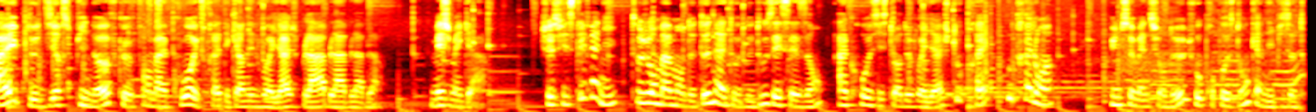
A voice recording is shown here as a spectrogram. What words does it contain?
hype de dire spin-off que format court extrait des carnets de voyage, bla bla bla bla. Mais je m'égare. Je suis Stéphanie, toujours maman de deux ados de 12 et 16 ans, accro aux histoires de voyage tout près ou très loin. Une semaine sur deux, je vous propose donc un épisode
